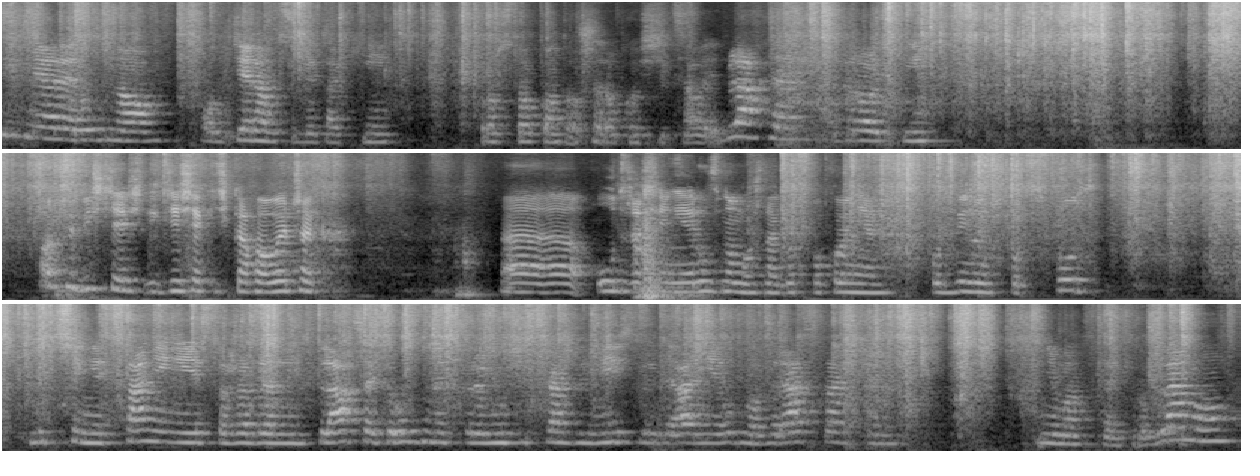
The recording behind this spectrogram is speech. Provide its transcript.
I w miarę równo oddzielam sobie taki prostokąt o szerokości całej blachy od rolki. Oczywiście, jeśli gdzieś jakiś kawałeczek e, udrze się nierówno, można go spokojnie podwinąć pod spód. Nic się nie stanie, nie jest to żaden placek równy, który musi w każdym miejscu idealnie równo wyrastać, więc nie ma tutaj problemu.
